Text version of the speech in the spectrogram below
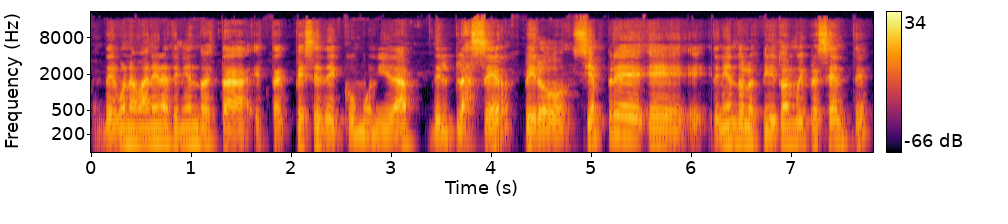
de alguna manera teniendo esta, esta especie de comunidad del placer, pero siempre eh, teniendo lo espiritual muy presente,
